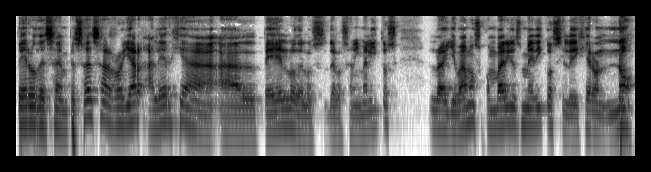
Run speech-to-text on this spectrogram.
pero empezó a desarrollar alergia al pelo de los, de los animalitos. La llevamos con varios médicos y le dijeron, no,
